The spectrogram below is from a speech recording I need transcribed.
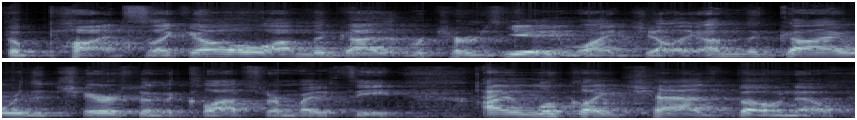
the putz. Like, oh, I'm the guy that returns Yeah. KY jelly. I'm the guy where the chair's going to collapse under my seat. I look like Chaz Bono.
